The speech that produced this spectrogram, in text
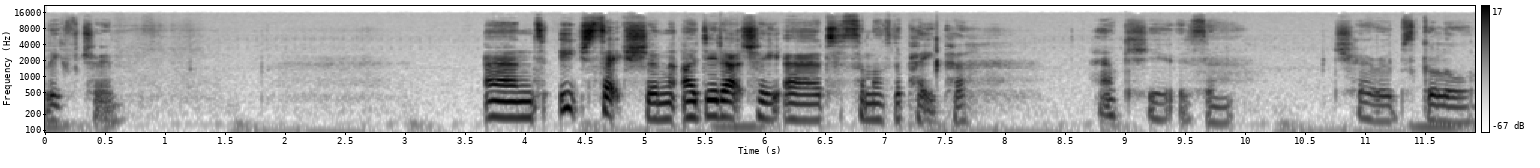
leaf trim. And each section I did actually add some of the paper. How cute is that? Cherubs galore.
